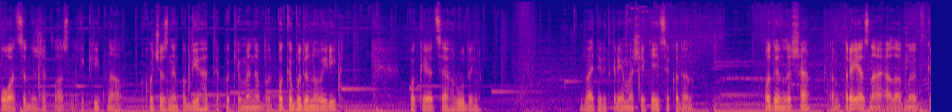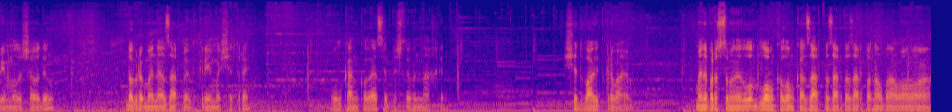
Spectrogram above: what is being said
О, це дуже класно. Еквіпнав. Хочу з ним побігати, поки в мене буде. Поки буде новий рік. Поки це грудень. Давайте відкриємо ще кейсик один. Один лише. Там три, я знаю, але ми відкриємо лише один. Добре, в мене азарт, ми відкриємо ще три. Вулкан колеса, пішли ви нахрен. Ще два відкриваємо. У мене просто мене ломка, ломка, азарт, азарт, азарт, погнал, погнал, погнал.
